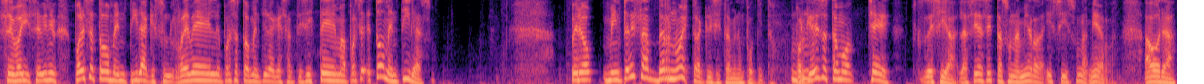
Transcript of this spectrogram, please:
se, va y se viene. Por eso es todo mentira que es un rebelde, por eso es todo mentira que es antisistema, por eso es todo mentira eso. Pero me interesa ver nuestra crisis también un poquito. Porque de eso estamos. Che, decía, las ideas estas son una mierda. Y sí, son una mierda. Ahora.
